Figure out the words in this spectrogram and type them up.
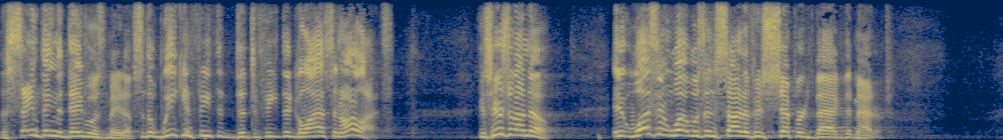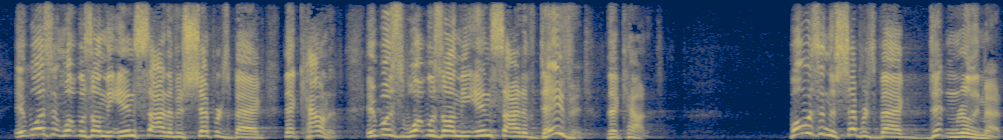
The same thing that David was made of, so that we can defeat the, defeat the Goliaths in our life. Because here's what I know it wasn't what was inside of his shepherd's bag that mattered. It wasn't what was on the inside of his shepherd's bag that counted. It was what was on the inside of David that counted. What was in the shepherd's bag didn't really matter.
